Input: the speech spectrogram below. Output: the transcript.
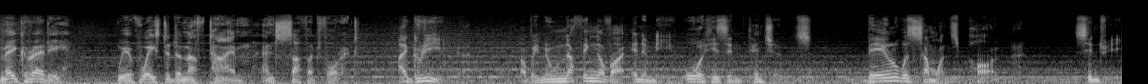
Make ready. We have wasted enough time and suffered for it. Agreed. But we knew nothing of our enemy or his intentions. Bale was someone's pawn. Sindri,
